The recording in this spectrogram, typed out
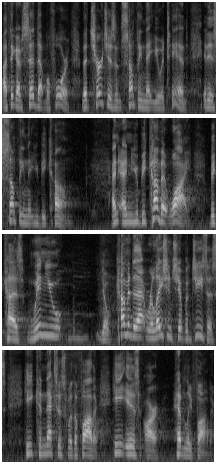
I think I've said that before that church isn't something that you attend, it is something that you become. And, and you become it, why? Because when you, you know, come into that relationship with Jesus, He connects us with the Father. He is our Heavenly Father,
